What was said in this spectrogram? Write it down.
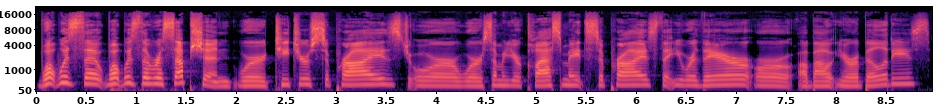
What was the what was the reception? Were teachers surprised or were some of your classmates surprised that you were there or about your abilities?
